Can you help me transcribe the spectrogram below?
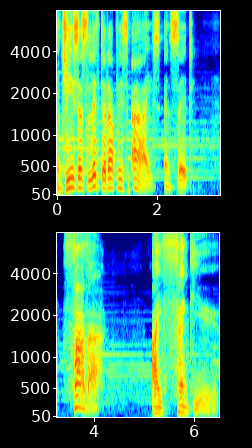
And Jesus lifted up his eyes and said, Father, I thank you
